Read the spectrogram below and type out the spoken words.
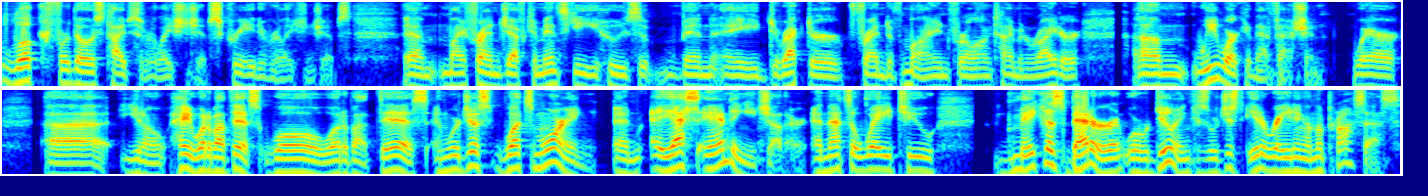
look for those types of relationships, creative relationships. Um, my friend Jeff Kaminsky, who's been a director friend of mine for a long time and writer, um, we work in that fashion where, uh, you know, hey, what about this? Whoa, what about this? And we're just what's mooring and yes, anding each other. And that's a way to make us better at what we're doing because we're just iterating on the process.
